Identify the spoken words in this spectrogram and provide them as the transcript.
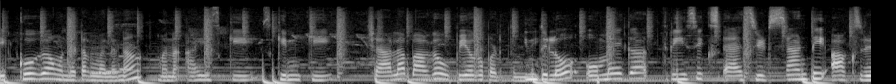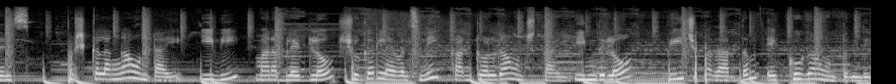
ఎక్కువగా ఉండటం వలన మన ఐస్కి స్కిన్కి చాలా బాగా ఉపయోగపడుతుంది. ఇందులో omega three six acids antioxidants పుష్కలంగా ఉంటాయి. ఇవి మన బ్లడ్లో షుగర్ లెవెల్స్ని కంట్రోల్గా ఉంచుతాయి. ఇందులో పీచు పదార్థం ఎక్కువగా ఉంటుంది.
